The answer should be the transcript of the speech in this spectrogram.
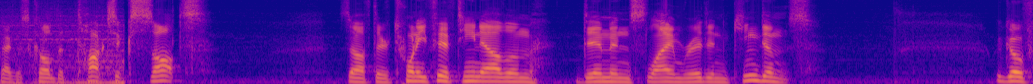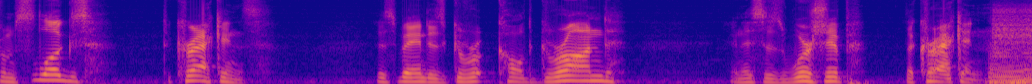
Track was called The Toxic Salts. It's off their 2015 album, Dim and Slime Ridden Kingdoms. We go from slugs to krakens. This band is gr- called Grand, and this is Worship the Kraken.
